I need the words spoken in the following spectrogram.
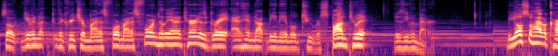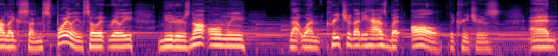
So giving the creature minus 4, minus 4 until the end of turn is great, and him not being able to respond to it is even better. But you also have a card like Sudden Spoiling, so it really neuters not only that one creature that he has, but all the creatures. And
